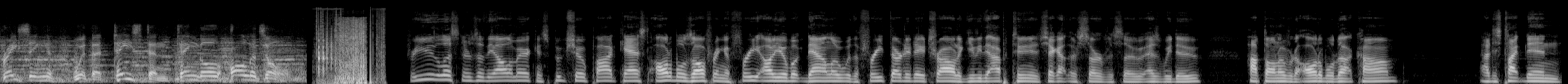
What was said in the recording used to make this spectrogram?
bracing, with a taste and tingle all its own. For you, the listeners of the All American Spook Show podcast, Audible is offering a free audiobook download with a free 30 day trial to give you the opportunity to check out their service. So, as we do, hopped on over to audible.com. I just typed in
